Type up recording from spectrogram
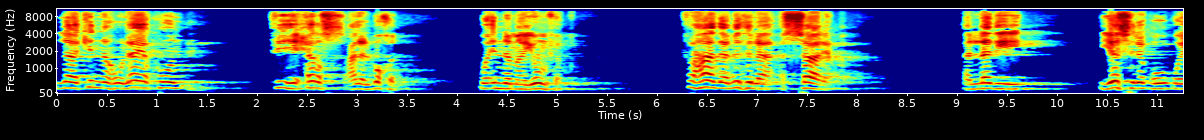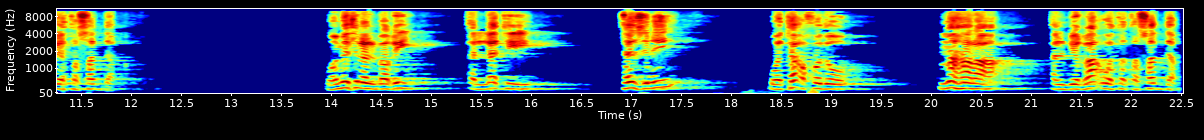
لكنه لا يكون فيه حرص على البخل وإنما ينفق. فهذا مثل السارق الذي يسرق ويتصدق ومثل البغي التي تزني وتأخذ مهر البغاء وتتصدق.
